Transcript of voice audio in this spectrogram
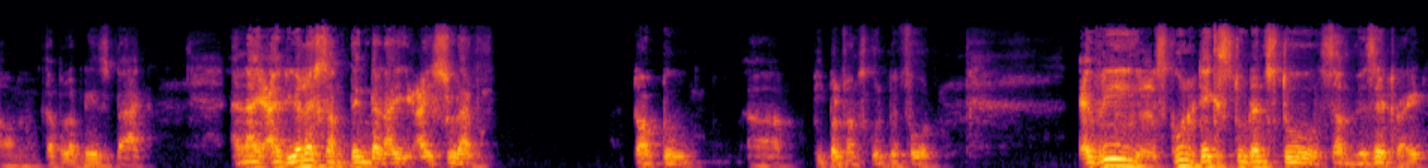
um, a couple of days back, and I, I realized something that I, I should have talked to uh, people from school before. Every school takes students to some visit, right?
